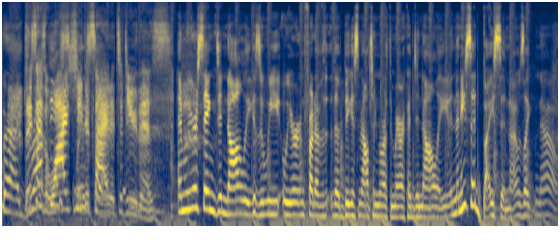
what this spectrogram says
where I. This is why she decided to do this. And we were saying Denali because we we were in front of the biggest mountain in North America, Denali, and then he said bison. I was like, no,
